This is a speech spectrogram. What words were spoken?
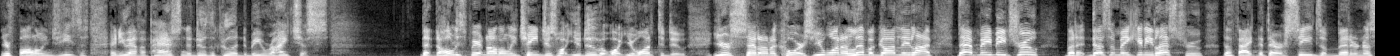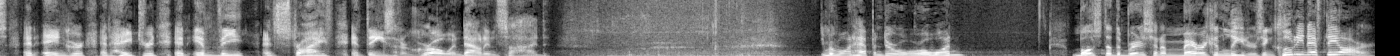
you're following Jesus, and you have a passion to do the good, to be righteous. That the Holy Spirit not only changes what you do, but what you want to do. You're set on a course. You want to live a godly life. That may be true, but it doesn't make any less true the fact that there are seeds of bitterness and anger and hatred and envy and strife and things that are growing down inside. You remember what happened during World War I? Most of the British and American leaders, including FDR,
